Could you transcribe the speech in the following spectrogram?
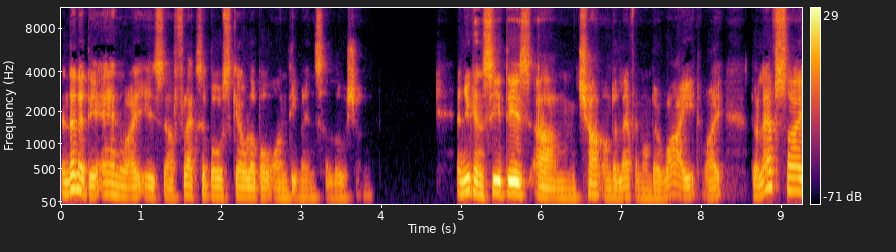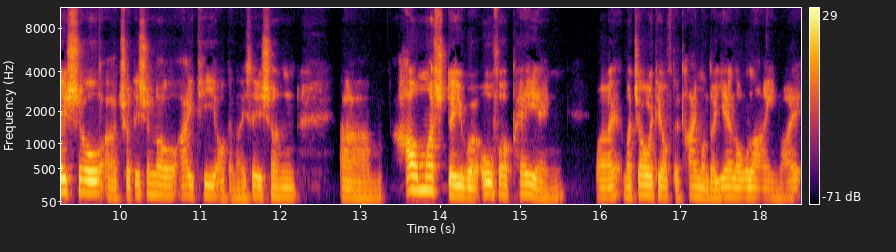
And then at the end, right, is a flexible, scalable, on-demand solution. And you can see this um, chart on the left and on the right, right? The left side show a traditional IT organization, um, how much they were overpaying, right? Majority of the time on the yellow line, right?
